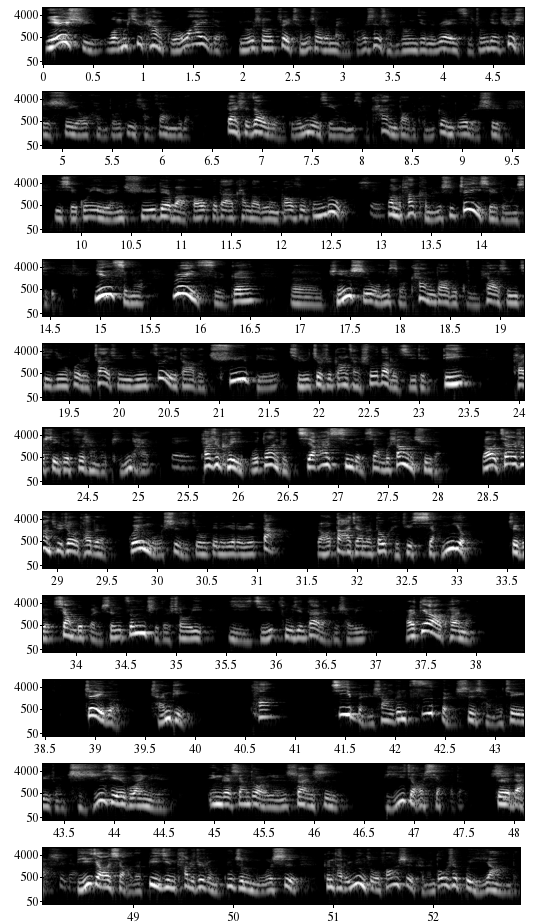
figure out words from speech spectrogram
也许我们去看国外的，比如说最成熟的美国市场中间的 REITs 中间确实是有很多地产项目的，但是在我国目前我们所看到的可能更多的是一些工业园区，对吧？包括大家看到的这种高速公路，是那么它可能是这些东西。因此呢，，REITs 跟呃平时我们所看到的股票型基金或者债券基金最大的区别，其实就是刚才说到的几点。第一，它是一个资产的平台，对它是可以不断的加新的项目上去的，然后加上去之后，它的规模市值就会变得越来越大，然后大家呢都可以去享有这个项目本身增值的收益以及租金带来的收益。而第二块呢，这个产品它基本上跟资本市场的这一种直接关联，应该相对而言算是比较小的，对吧？是的比较小的，毕竟它的这种估值模式跟它的运作方式可能都是不一样的。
